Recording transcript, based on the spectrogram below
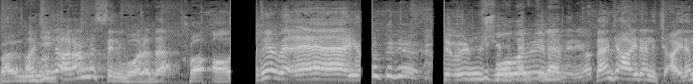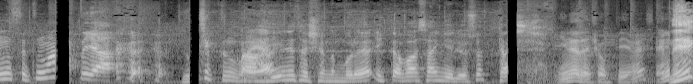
Ben Acıyla aran da senin bu arada. Şu an ağ- Diyor ve eee yok diyor. Böyle Ölmüş gibi olabilir tepkiler mi? veriyor. Bence ayran iç. Ayranın sütün var ya. Çıktın buraya. Ah, yeni taşındım buraya. İlk defa sen geliyorsun. Yine de çok değil mi? Emin Ne?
